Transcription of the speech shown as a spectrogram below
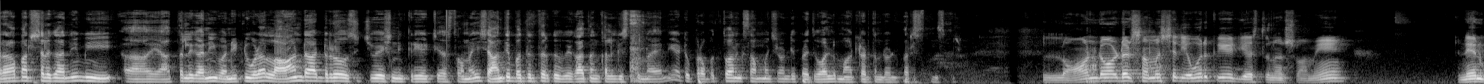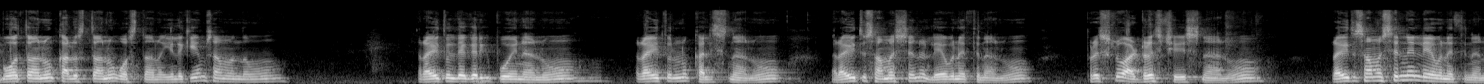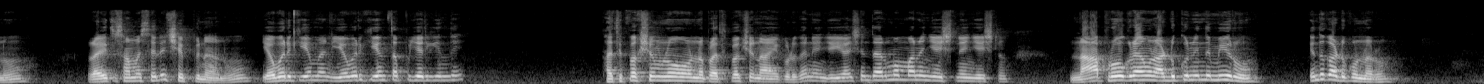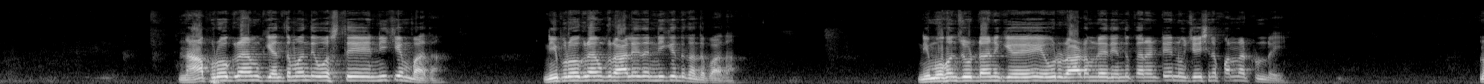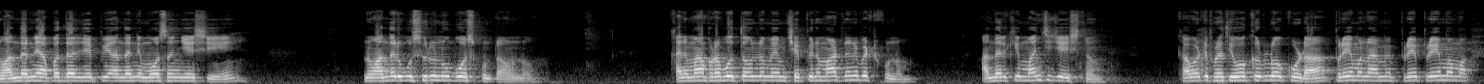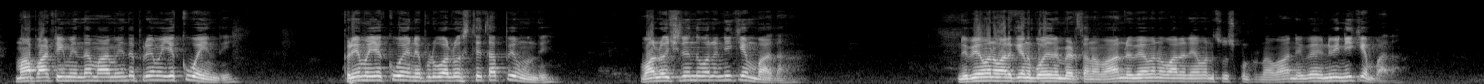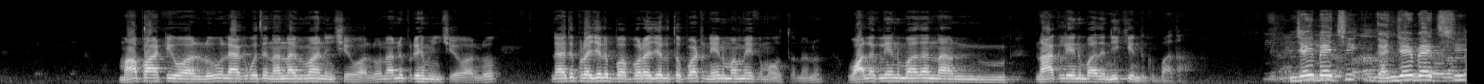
పరామర్శలు కానీ మీ యాత్రలు కానీ ఇవన్నిటిని కూడా law and order situation create చేస్తున్నాయి శాంతి భద్రతలకు విఘాతం కలిగిస్తున్నాయని అటు ప్రభుత్వానికి సంబంధించిన ప్రతి వాళ్ళు మాట్లాడుతున్నటువంటి పరిస్థితి సార్. లా అండ్ ఆర్డర్ సమస్యలు ఎవరు క్రియేట్ చేస్తున్నారు స్వామి? నేను పోతాను కలుస్తాను వస్తాను. వీళ్ళకేం సంబంధము రైతుల దగ్గరికి పోయినాను రైతులను కలిసినాను రైతు సమస్యను లేవనెత్తినాను ప్రెస్లో అడ్రస్ చేసినాను రైతు సమస్యలనే లేవనెత్తినాను. రైతు సమస్యలే చెప్పినాను. ఎవరికి ఏమని ఎవరికి ఏం తప్పు జరిగింది? ప్రతిపక్షంలో ఉన్న ప్రతిపక్ష నాయకుడుగా నేను చేయాల్సిన ధర్మం మనం చేసి నేను చేసిన. నా ప్రోగ్రాంను అడ్డుకునింది మీరు. ఎందుకు అడ్డుకున్నారు? నా ప్రోగ్రాంకి ఎంతమంది వస్తే నీకేం బాధ? నీ ప్రోగ్రాంకి రాలేదని నీకెందుకు అంత బాధ? నీ మొహం చూడడానికి ఎవరు రావడం లేదు ఎందుకనంటే నువ్వు చేసిన పన్నట్టుండయి నువ్వు అందరినీ అబద్ధాలు చెప్పి అందరినీ మోసం చేసి నువ్వు అందరి ఉసురు నువ్వు పోసుకుంటా ఉండవు కానీ మా ప్రభుత్వంలో మేము చెప్పిన మాటనే పెట్టుకున్నాం. అందరికీ మంచి చేసినాం. కాబట్టి ప్రతి ఒక్కరిలో కూడా ప్రేమ నా ప్రే ప్రేమ మా- పార్టీ మీద మా మీద ప్రేమ ఎక్కువైంది. ప్రేమ ఎక్కువైనప్పుడు వాళ్ళు వస్తే తప్పే ఉంది. వాళ్ళు వచ్చినందువల్ల నీకేం బాధ? నువ్వేమైనా వాళ్ళకేమైనా భోజనం పెడతానావా? నువ్వేమైనా వాళ్ళని ఏమైనా చూసుకుంటున్నావా? నువ్వే నువ్వు నీకేం బాధ? మా పార్టీ వాళ్ళు లేకపోతే నన్ను అభిమానించే వాళ్ళు నన్ను ప్రేమించే వాళ్ళు లేకపోతే ప్రజలు ప్రజలతో పాటు నేను మమేకం అవుతున్నాను వాళ్ళకు లేని బాధ నా నాకు లేని బాధ నీకెందుకు బాధ? గంజాయి బ్యాచ్ గంజాయి బ్యాచ్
